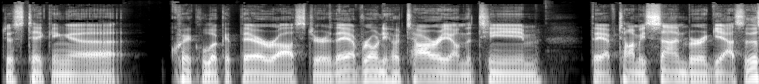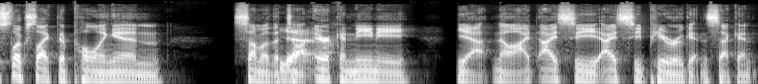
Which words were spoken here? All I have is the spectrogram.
Just taking a quick look at their roster. They have Roni Hotari on the team. They have Tommy Sandberg. Yeah, so this looks like they're pulling in some of the top. Yeah. Erica Nini. Yeah, no, I, I see. I see Piru getting second,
